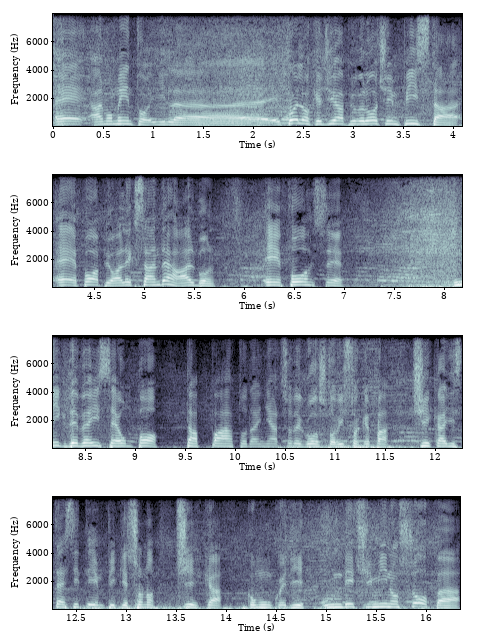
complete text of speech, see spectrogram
è al momento il, eh, quello che gira più veloce in pista è proprio Alexander Albon e forse Nick De Vries è un po' tappato da Ignazio De Gosto visto che fa circa gli stessi tempi che sono circa comunque di un decimino sopra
